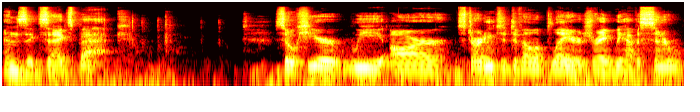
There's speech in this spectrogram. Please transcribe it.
and zigzags back. So here we are starting to develop layers, right? We have a center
